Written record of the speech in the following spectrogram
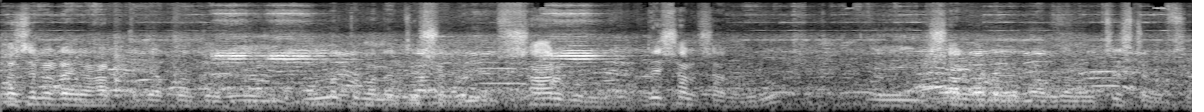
ফসলাডাঙ্গা হাট থেকে আপনাদের এই উন্নত মানের যে সকল সার গরু দেশাল সার গরু এই সার গরুর দাম জানার চেষ্টা করছি।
